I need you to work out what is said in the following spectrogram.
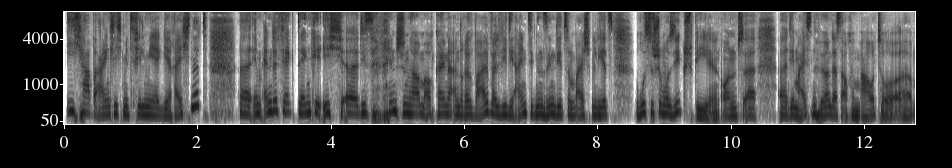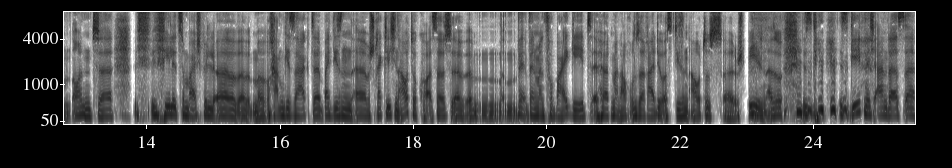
ich habe eigentlich mit viel mehr gerechnet. Äh, Im Endeffekt denke ich, äh, diese Menschen haben auch keine andere Wahl, weil wir die einzigen sind, die zum Beispiel jetzt russische Musik spielen und äh, äh die meisten hören das auch im Auto äh, und äh, viele zum Beispiel äh, haben gesagt, äh, bei diesen äh, schrecklichen Auto also äh, ähm, wenn man vorbeigeht, hört man auch unser Radio aus diesen Autos äh, spielen. Also es, es geht nicht anders. Äh,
